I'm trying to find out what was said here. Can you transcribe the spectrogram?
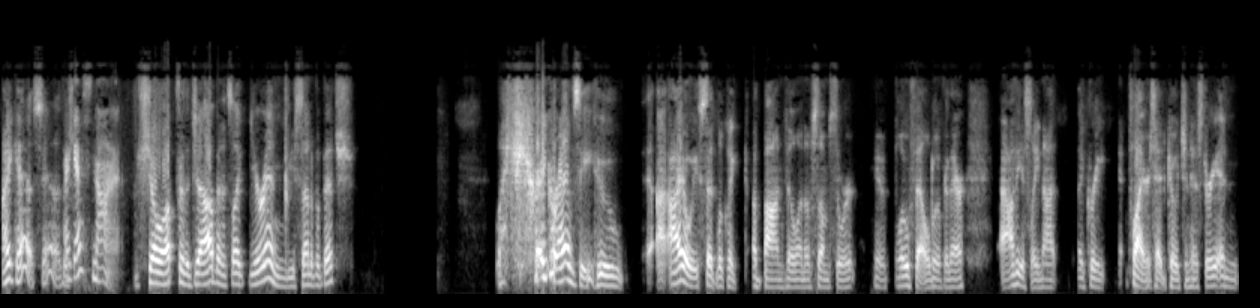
I guess, yeah. I guess not. show up for the job and it's like, you're in, you son of a bitch. Like Craig Ramsay, who I, I always said looked like a Bond villain of some sort, you know, Blofeld over there. Obviously not a great Flyers head coach in history and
